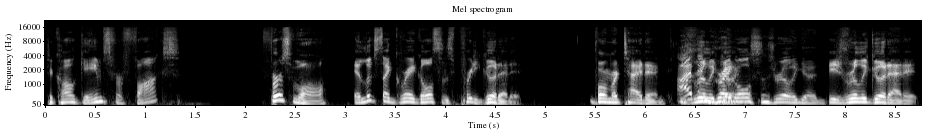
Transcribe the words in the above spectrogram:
to call games for Fox. First of all, it looks like Greg Olsen's pretty good at it. Former tight end. He's I think really Greg good. Olsen's really good. He's really good at it.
